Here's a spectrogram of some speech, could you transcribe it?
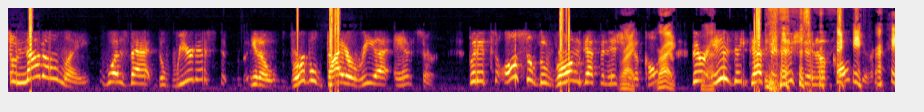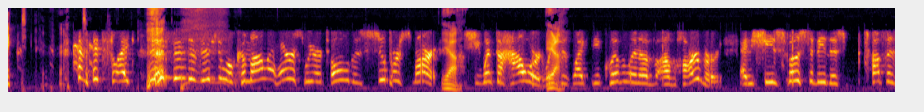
So not only was that the weirdest, you know, verbal diarrhea answer, but it's also the wrong definition Right, of culture. right, There right. is a definition of culture. right. And it's like this individual, Kamala Harris, we are told is super smart. Yeah. She went to Howard, which Yeah. is like the equivalent of, of Harvard. And she's supposed to be this tough as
